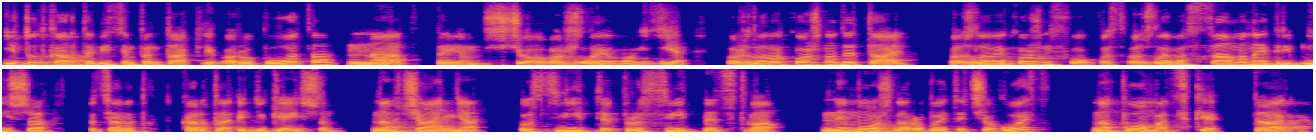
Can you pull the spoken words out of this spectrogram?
І тут карта 8 пентаклів. Робота над тим, що важливо є. Важлива кожна деталь, важливий кожен фокус, важлива саме найдрібніша оця от карта education, навчання, освіти, просвітництва. Не можна робити чогось напомацьки. Так,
